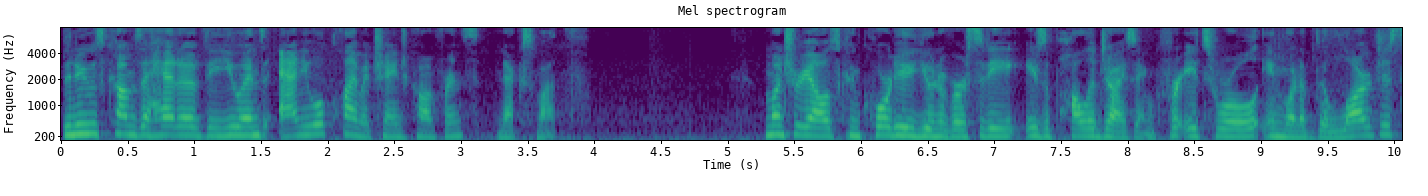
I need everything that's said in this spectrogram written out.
The news comes ahead of the UN's annual climate change conference next month. Montreal's Concordia University is apologizing for its role in one of the largest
